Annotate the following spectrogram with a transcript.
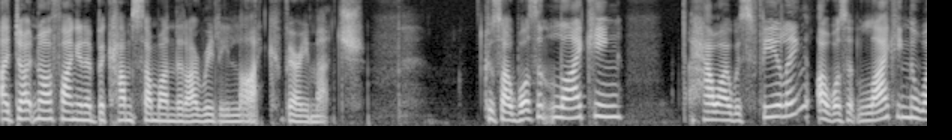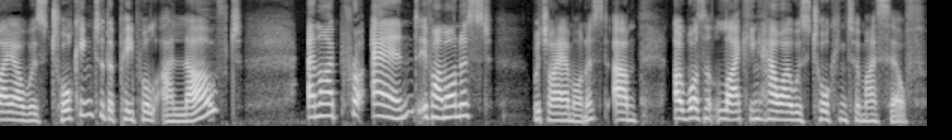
I don't know if I'm going to become someone that I really like very much. Because I wasn't liking how I was feeling. I wasn't liking the way I was talking to the people I loved. And I pro- and if I'm honest, which I am honest, um, I wasn't liking how I was talking to myself.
